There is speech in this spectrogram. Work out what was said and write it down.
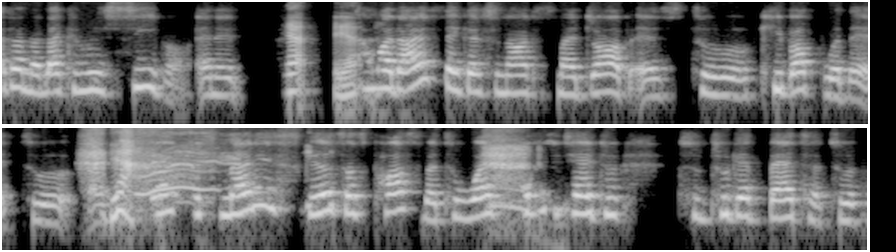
I, don't know, like a receiver. And it yeah, yeah. what I think as an artist, my job is to keep up with it, to uh, yeah. as many skills as possible, to work every day to, to, to get better, to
